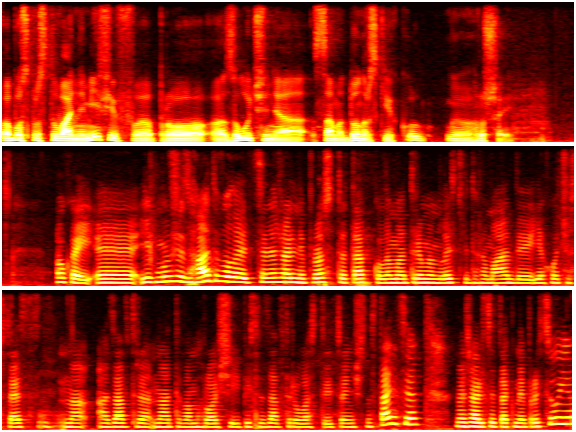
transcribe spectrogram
або спростування міфів е, про е, залучення саме донорських е, грошей. Окей, е, як ми вже згадували, це на жаль не просто так, коли ми отримаємо лист від громади, я хочу сес на а завтра нати вам гроші, і післязавтра у вас стоїть сонячна станція. На жаль, це так не працює.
